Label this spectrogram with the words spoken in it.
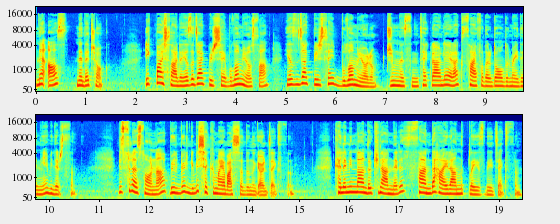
Ne az ne de çok. İlk başlarda yazacak bir şey bulamıyorsan, yazacak bir şey bulamıyorum cümlesini tekrarlayarak sayfaları doldurmayı deneyebilirsin. Bir süre sonra bülbül gibi şakımaya başladığını göreceksin. Kaleminden dökülenleri sen de hayranlıkla izleyeceksin.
